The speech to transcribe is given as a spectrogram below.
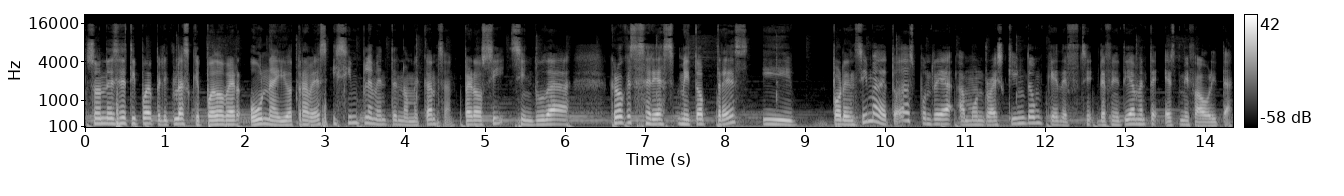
son ese tipo de películas que puedo ver una y otra vez y simplemente no me cansan. Pero sí, sin duda, creo que ese sería mi top 3 y por encima de todas pondría a Moonrise Kingdom, que definitivamente es mi favorita.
